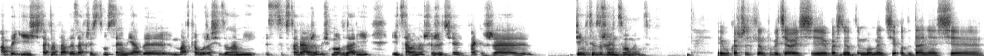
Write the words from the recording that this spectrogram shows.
aby iść tak naprawdę za Chrystusem i aby Matka Boża się za nami wstawiała, żebyśmy oddali jej całe nasze życie. Także piękny, wzruszający moment. Łukasz, przed chwilą powiedziałeś właśnie o tym momencie oddania się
